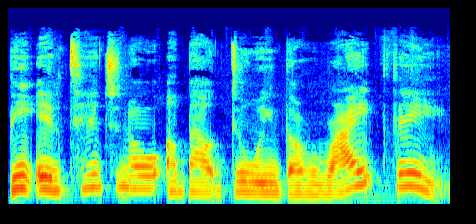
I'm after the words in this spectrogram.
Be intentional about doing the right thing.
